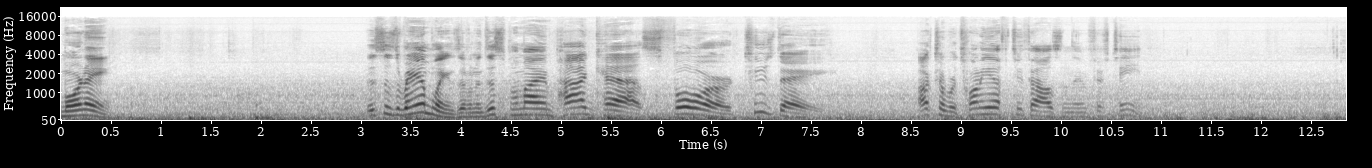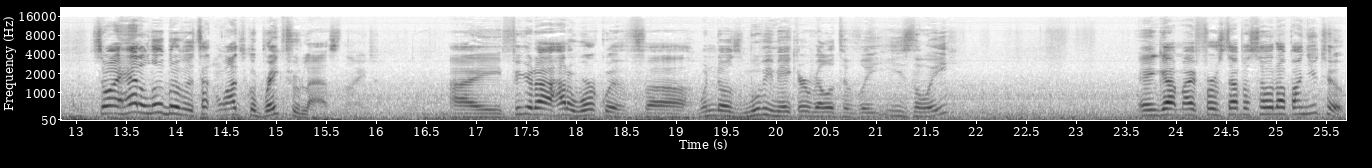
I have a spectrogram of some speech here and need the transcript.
morning. This is the Ramblings of an Undisciplined Mind podcast for Tuesday, October 20th, 2015. So, I had a little bit of a technological breakthrough last night. I figured out how to work with uh, Windows Movie Maker relatively easily and got my first episode up on YouTube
